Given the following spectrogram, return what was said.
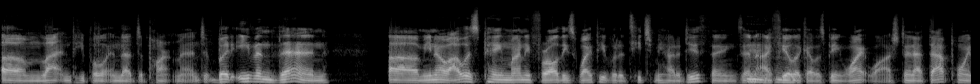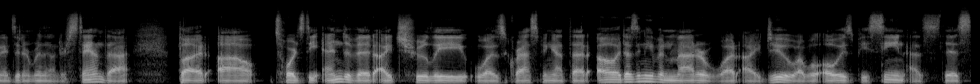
um, Latin people in that department. But even then, um, you know, I was paying money for all these white people to teach me how to do things, and I feel like I was being whitewashed. And at that point, I didn't really understand that. But uh, towards the end of it, I truly was grasping at that. Oh, it doesn't even matter what I do; I will always be seen as this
